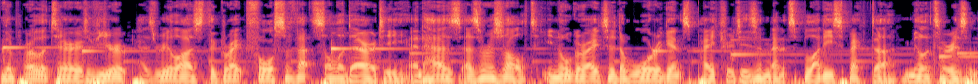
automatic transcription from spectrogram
The proletariat of Europe has realised the great force of that solidarity and has, as a result, inaugurated a war against patriotism and its bloody spectre, militarism.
